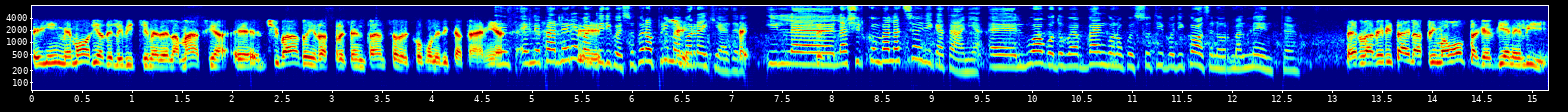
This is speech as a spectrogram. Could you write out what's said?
in memoria delle vittime della mafia. eh, ci vado in rappresentanza del comune di Catania. E, e ne parleremo Eh, anche di questo, però prima sì, vorrei chiedere, eh, il- sì. la circonvallazione di Catania è il luogo dove avvengono questo tipo di cose normalmente? Per la verità è la prima volta che viene lì,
